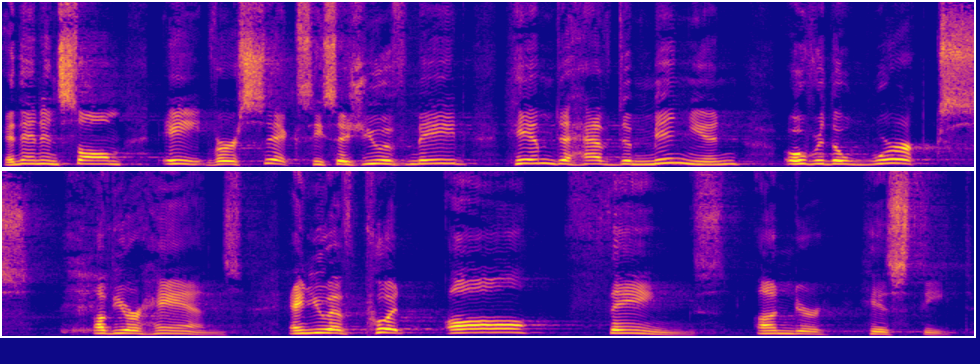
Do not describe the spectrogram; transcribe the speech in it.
And then in Psalm 8, verse 6, he says, You have made him to have dominion over the works of your hands, and you have put all things under his feet,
